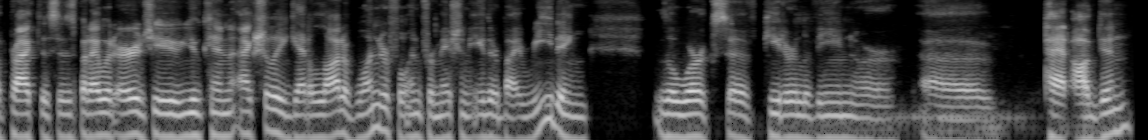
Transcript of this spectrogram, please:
of practices, but I would urge you, you can actually get a lot of wonderful information either by reading the works of Peter Levine or uh, Pat Ogden.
